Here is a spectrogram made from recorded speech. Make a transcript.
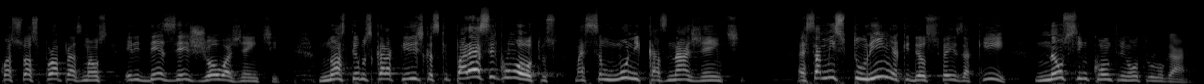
com as suas próprias mãos, Ele desejou a gente. Nós temos características que parecem com outros, mas são únicas na gente. Essa misturinha que Deus fez aqui não se encontra em outro lugar.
